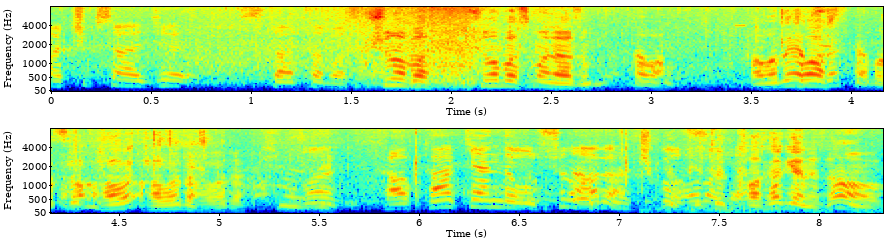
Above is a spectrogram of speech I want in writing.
Açık sadece starta bas. Şuna bas, şuna basman lazım. Tamam. Havada Bas. yapacak. Ha, basalım. Hava, havada, havada. Ama kalkarken de olsun abi açık olsun. İşte kalkarken de tamam mı?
